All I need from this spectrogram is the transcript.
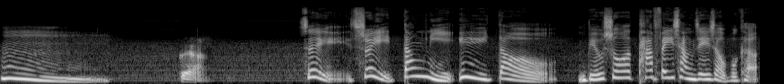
嗯，对啊。所以，所以当你遇到，比如说他非唱这一首不可，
